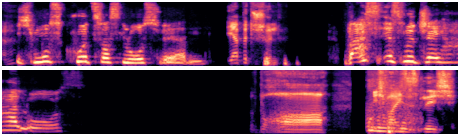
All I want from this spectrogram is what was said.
Ja. ich muss kurz was loswerden. Ja, bitteschön. Was ist mit JH los? Boah, ich weiß es nicht.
